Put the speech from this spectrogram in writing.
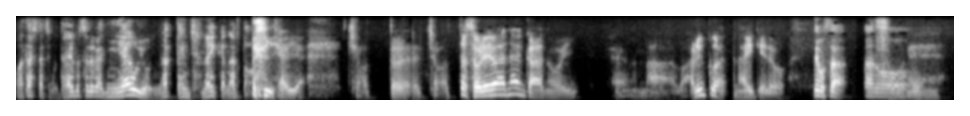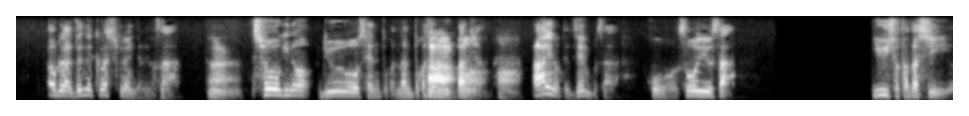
私たちもだいぶそれが似合うようになったんじゃないかなと。え いやいや、ちょっと、ちょっとそれはなんかあの、まあ悪くはないけど、でもさ、あその、うね。俺は全然詳しくないんだけどさ、うん。将棋の竜王戦とかなんとか戦っていっぱいあるじゃん。あああいうのって全部さ、こう、そういうさ、由緒正しい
